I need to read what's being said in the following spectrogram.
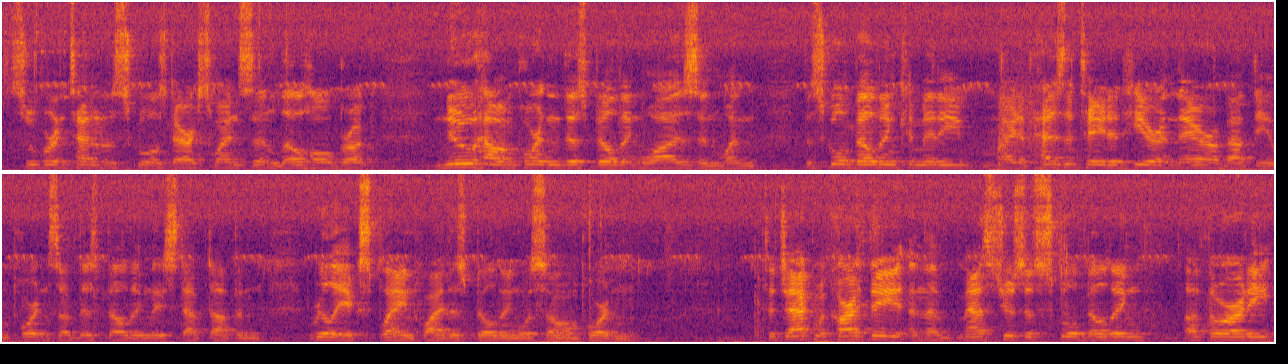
superintendent of schools, Derek Swenson, Lil Holbrook, knew how important this building was and when the school building committee might have hesitated here and there about the importance of this building, they stepped up and really explained why this building was so important to Jack McCarthy and the Massachusetts School Building Authority,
